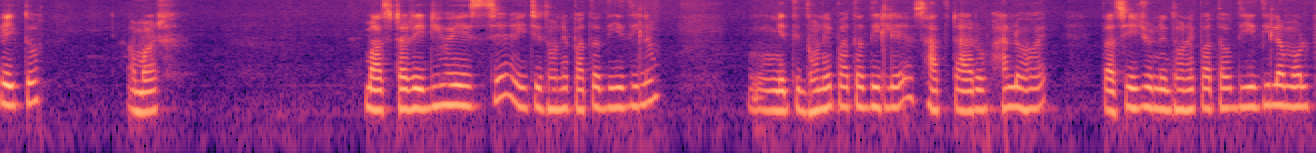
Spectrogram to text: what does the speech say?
এই তো আমার মাছটা রেডি হয়ে এসছে। এই যে ধনে পাতা দিয়ে দিলাম। এতে ধনে পাতা দিলে স্বাদটা আরও ভালো হয়। তা সেই জন্য ধনে পাতাও দিয়ে দিলাম অল্প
